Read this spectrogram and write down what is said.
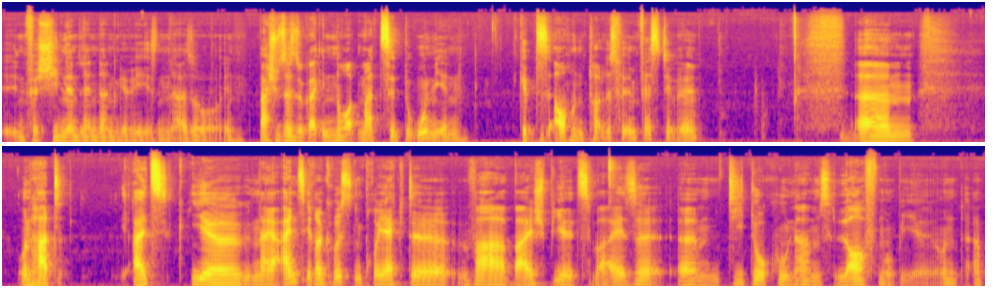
in verschiedenen Ländern gewesen. Also in, beispielsweise sogar in Nordmazedonien gibt es auch ein tolles Filmfestival. Mhm. Ähm, und hat als ihr, naja, eins ihrer größten Projekte war beispielsweise ähm, die Doku namens Love Mobile. Und ab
